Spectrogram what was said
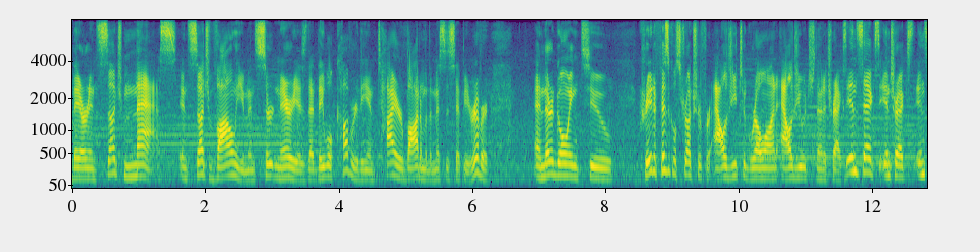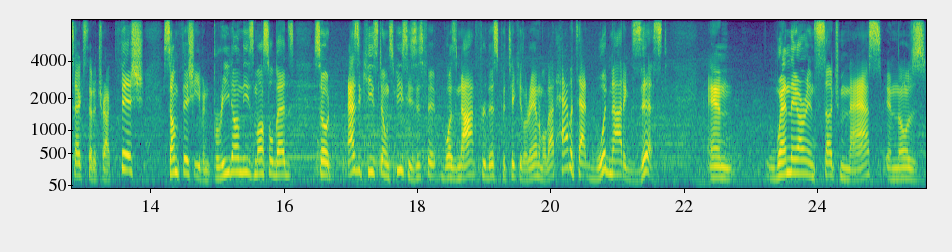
they are in such mass, in such volume in certain areas that they will cover the entire bottom of the Mississippi River. And they're going to create a physical structure for algae to grow on, algae which then attracts insects, insects, insects that attract fish. Some fish even breed on these mussel beds. So as a keystone species, if it was not for this particular animal, that habitat would not exist. And when they are in such mass in those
